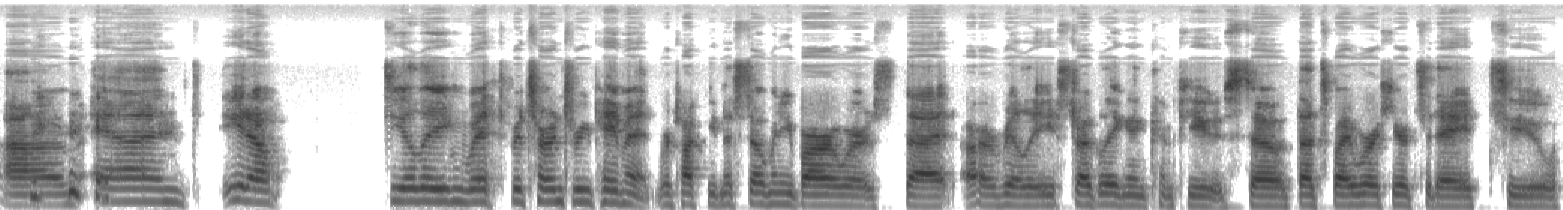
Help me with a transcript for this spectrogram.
Um, and, you know, dealing with return to repayment. We're talking to so many borrowers that are really struggling and confused. So, that's why we're here today to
